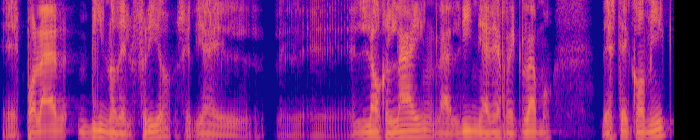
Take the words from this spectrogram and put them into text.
Eh, Polar vino del frío, sería el, el, el logline, la línea de reclamo de este cómic.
